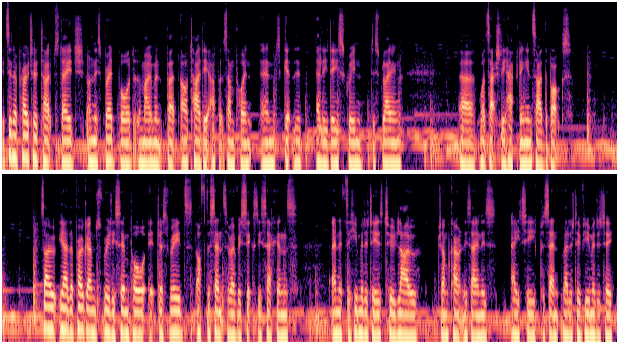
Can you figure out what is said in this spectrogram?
it's in a prototype stage on this breadboard at the moment, but I'll tidy it up at some point and get the LED screen displaying uh, what's actually happening inside the box. So yeah, the program's really simple. It just reads off the sensor every 60 seconds, and if the humidity is too low, which I'm currently saying is 80% relative humidity,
